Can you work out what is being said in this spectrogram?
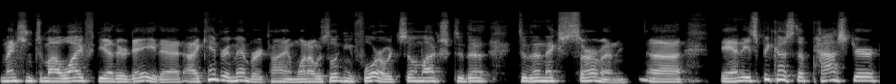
mentioned to my wife the other day that I can't remember a time when I was looking forward so much to the to the next sermon, uh, and it's because the pastor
